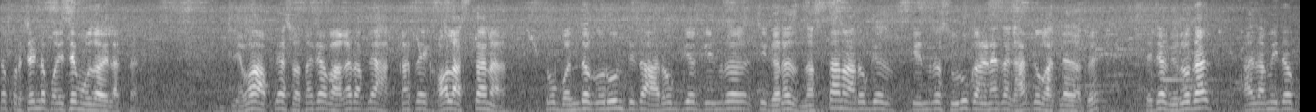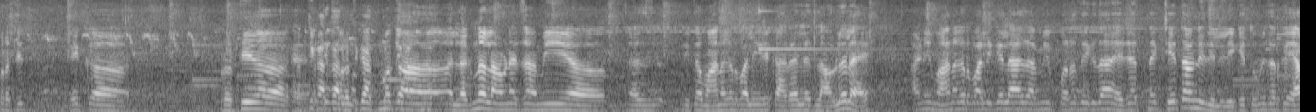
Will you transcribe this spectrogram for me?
तर प्रचंड पैसे मोजावे लागतात जेव्हा आपल्या स्वतःच्या भागात आपल्या हक्काचा एक हॉल असताना तो बंद करून तिथं आरोग्य केंद्राची गरज नसताना आरोग्य केंद्र सुरू करण्याचा घात जो घातला जातो आहे त्याच्या विरोधात आज आम्ही इथं प्रति एक प्रति? प्रतिकात्मक लग्न लावण्याचं आम्ही आज इथं महानगरपालिकेच्या कार्यालयात लावलेलं आहे आणि महानगरपालिकेला आज आम्ही परत एकदा ह्याच्यातनं एक चेतावणी दिलेली की तुम्ही जर का या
